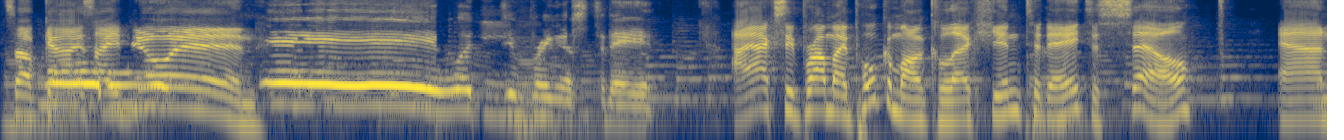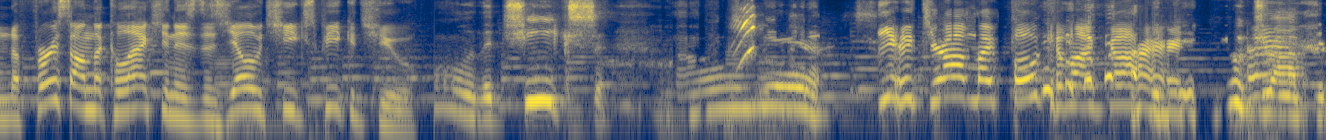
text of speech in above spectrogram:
What's up, guys? How you doing? Hey, what did you bring us today? I actually brought my Pokemon collection today to sell. And the first on the collection is this Yellow Cheeks Pikachu. Oh, the cheeks. Oh, yeah. You dropped my Pokemon card. you dropped it,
